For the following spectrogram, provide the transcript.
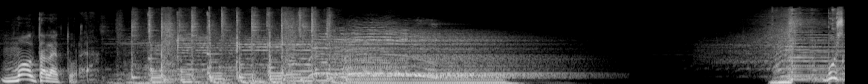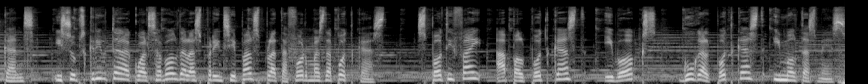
molta lectura. Busca'ns i subscriu-te a qualsevol de les principals plataformes de podcast. Spotify, Apple Podcast, iVox, Google Podcast i moltes més.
